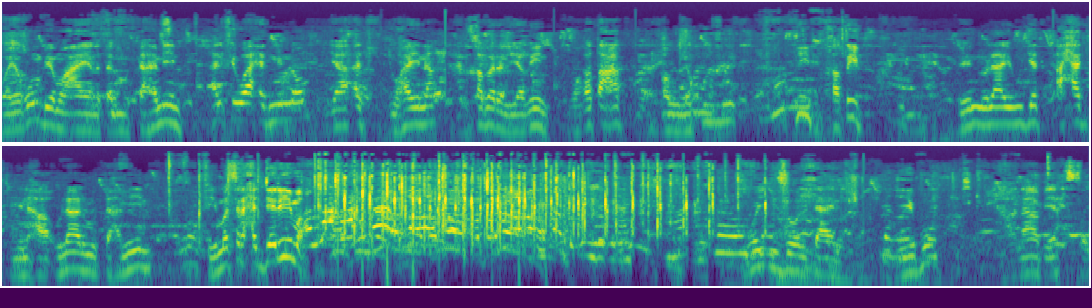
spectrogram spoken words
ويقوم بمعاينة المتهمين. هل في واحد منهم جاءت جهينة الخبر اليقين وقطعت قول كل خطيب. بأنه لا يوجد أحد من هؤلاء المتهمين في مسرح الجريمة. ويزول تاني. يجيبوا معناه بيحصل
